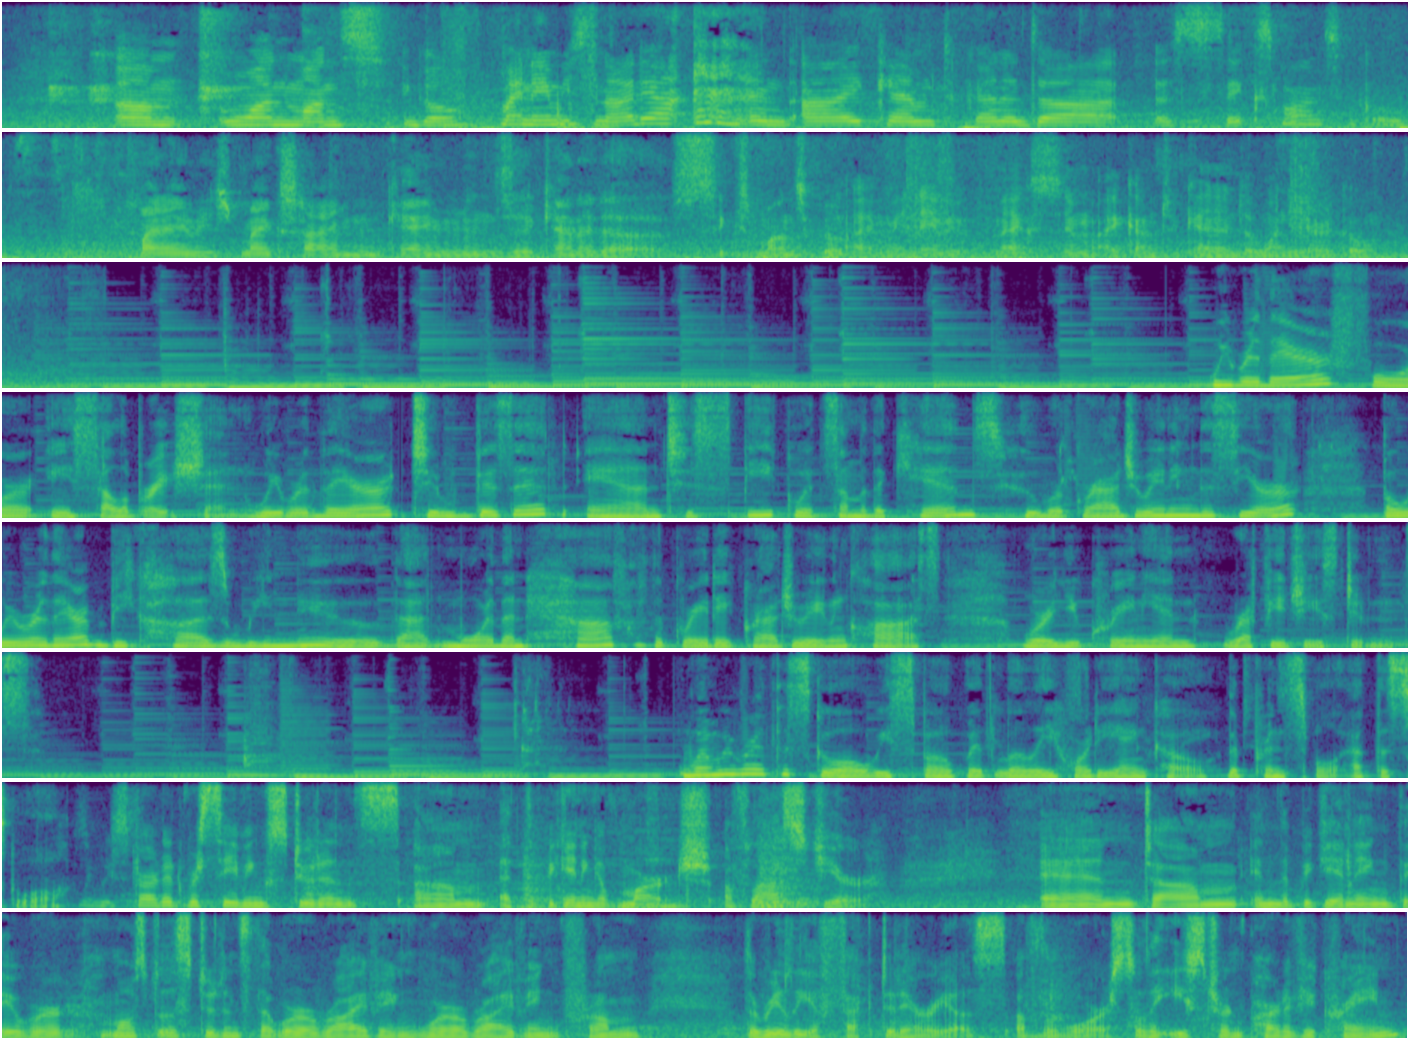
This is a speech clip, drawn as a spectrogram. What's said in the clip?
um, one month ago. My name is Nadia, and I came to Canada uh, six months ago. My name is Max. I came to Canada six months ago. Hi, my name is Maxim. I came to Canada one year ago. We were there for a celebration. We were there to visit and to speak with some of the kids who were graduating this year, but we were there because we knew that more than half of the grade 8 graduating class were Ukrainian refugee students. When we were at the school, we spoke with Lily Hordienko, the principal at the school. We started receiving students um, at the beginning of March of last year. And um, in the beginning, they were most of the students that were arriving were arriving from the really affected areas of the war, so the eastern part of Ukraine.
